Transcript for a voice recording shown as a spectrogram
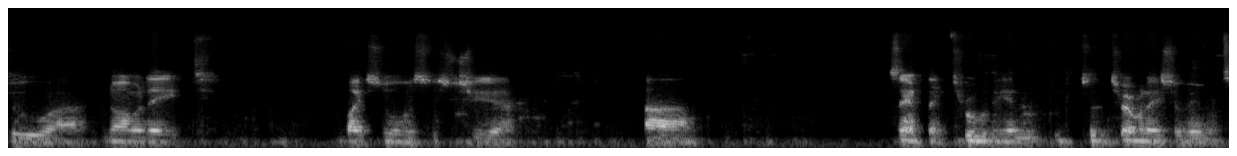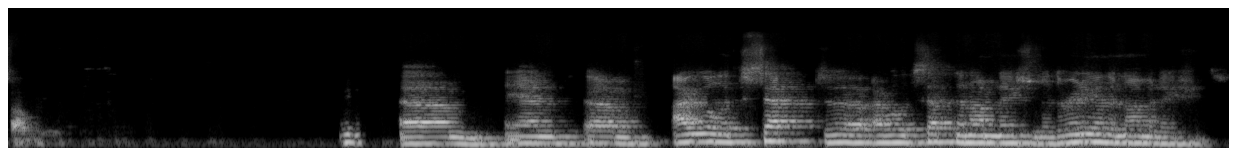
to uh, nominate Mike Zulus as chair. Uh, Same thing through the, end- to the termination of the town meeting. Um, and, um, I will accept, uh, I will accept the nomination. Are there any other nominations?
